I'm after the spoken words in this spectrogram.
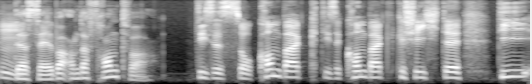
mhm. der selber an der Front war dieses so Comeback, diese Comeback-Geschichte, die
